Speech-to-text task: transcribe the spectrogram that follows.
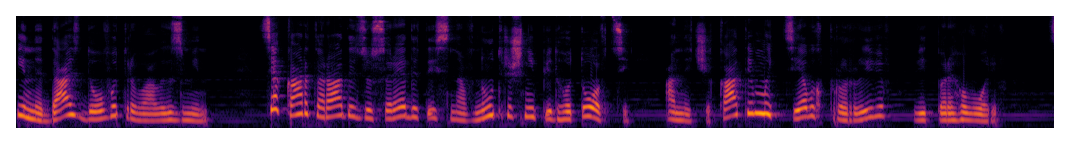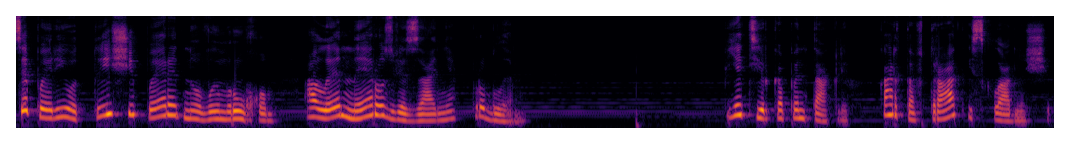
і не дасть довготривалих змін. Ця карта радить зосередитись на внутрішній підготовці, а не чекати миттєвих проривів від переговорів. Це період тиші перед новим рухом, але не розв'язання проблем. П'ятірка пентаклів карта втрат і складнощів.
